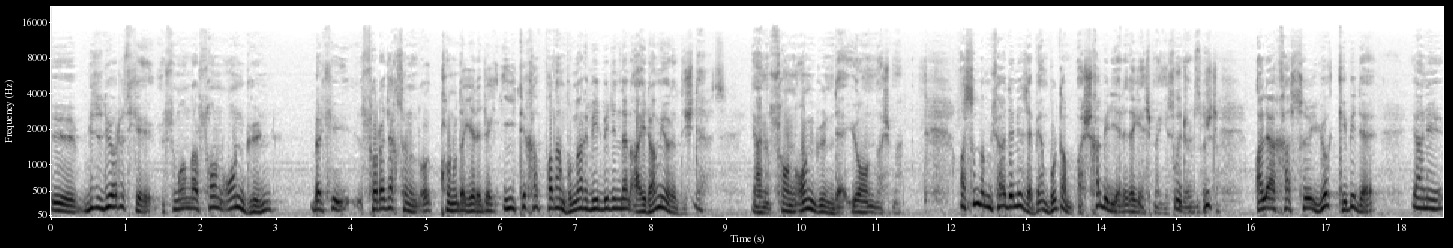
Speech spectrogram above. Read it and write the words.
e, biz diyoruz ki Müslümanlar son 10 gün belki soracaksınız o konuda gelecek itikaf falan bunları birbirinden ayıramıyoruz işte. Evet. Yani son 10 günde yoğunlaşma. Aslında müsaadenizle ben buradan başka bir yere de geçmek istiyorum. Buyurunuz Hiç hocam. alakası yok gibi de yani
